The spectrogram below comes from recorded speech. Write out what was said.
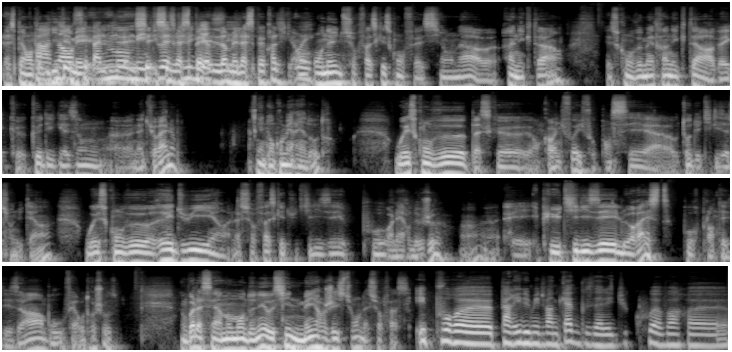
l'aspect rentabilité, mais c'est pas le mot, mais c'est l'aspect. Non, mais l'aspect pratique. On a une surface. Qu'est-ce qu'on fait? Si on a un hectare, est-ce qu'on veut mettre un hectare avec que des gazons euh, naturels? Et donc on met rien d'autre. Ou est-ce qu'on veut, parce que, encore une fois, il faut penser au taux d'utilisation du terrain, ou est-ce qu'on veut réduire la surface qui est utilisée pour l'aire de jeu, hein, et, puis utiliser le reste pour planter des arbres ou faire autre chose Donc voilà, c'est à un moment donné aussi une meilleure gestion de la surface. Et pour euh, Paris 2024, vous allez du coup avoir... Euh,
